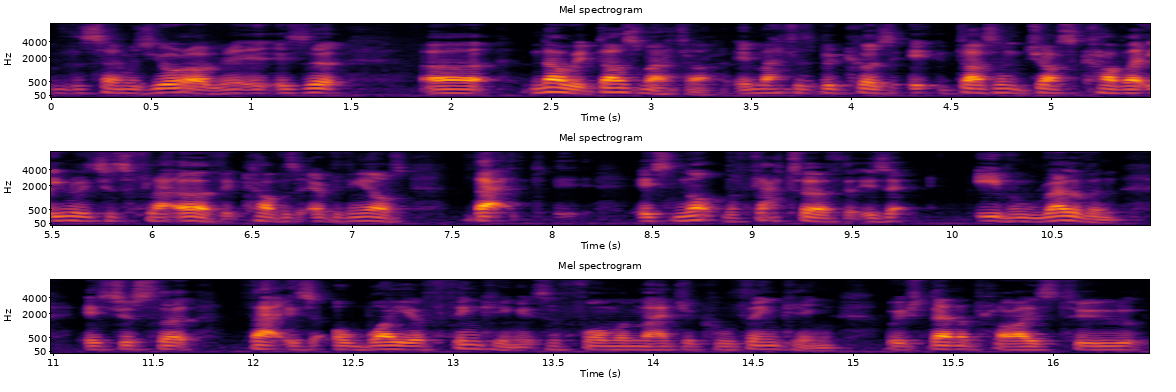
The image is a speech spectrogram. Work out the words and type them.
the same as your argument is that uh, no, it does matter. It matters because it doesn't just cover, even if it's just flat Earth, it covers everything else. That it's not the flat Earth that is even relevant. It's just that that is a way of thinking. It's a form of magical thinking, which then applies to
